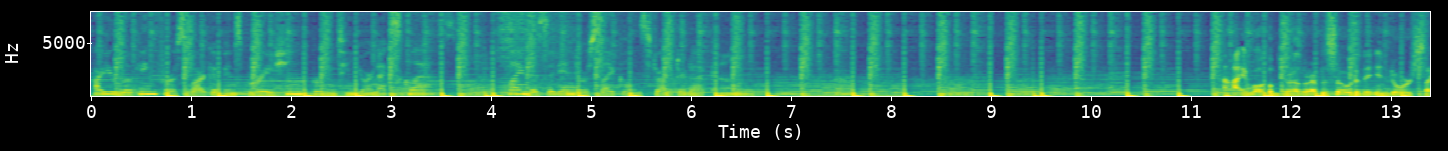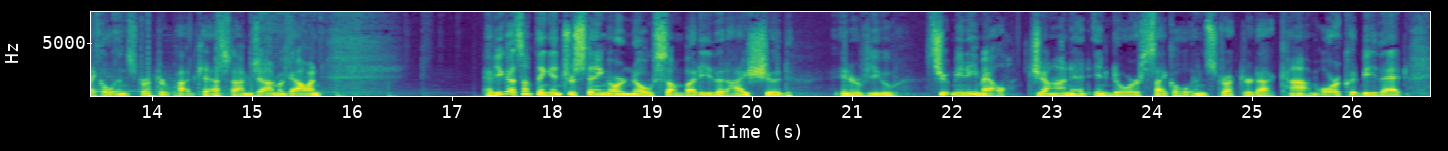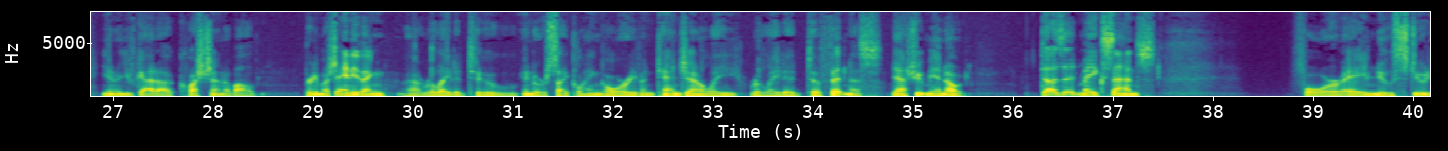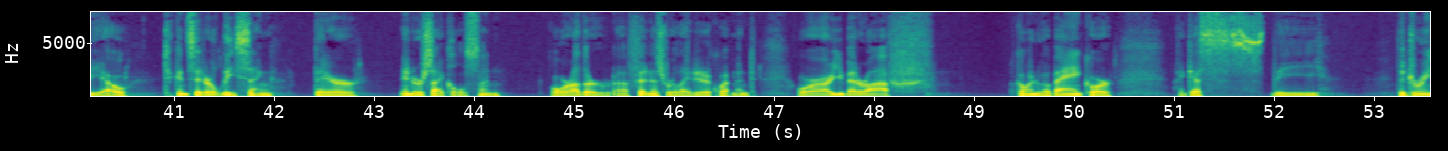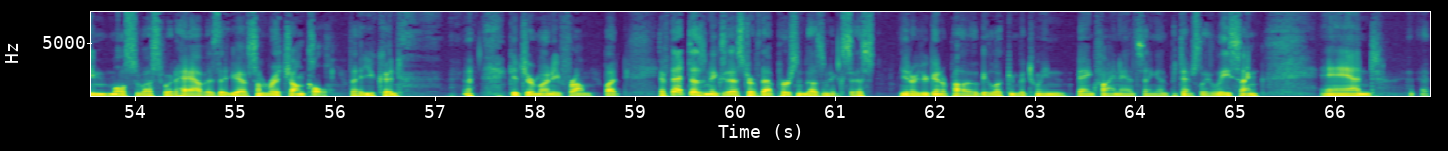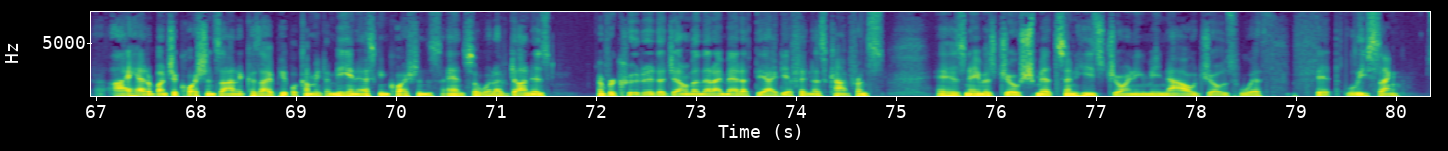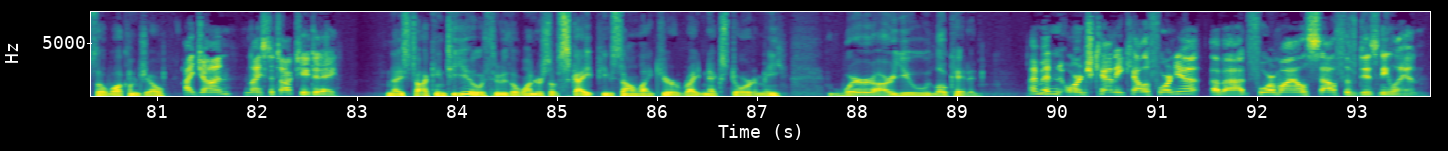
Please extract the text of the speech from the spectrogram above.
Are you looking for a spark of inspiration to bring to your next class? Find us at indoorcycleinstructor.com. Hi, and welcome to another episode of the Indoor Cycle Instructor Podcast. I'm John McGowan. Have you got something interesting or know somebody that I should interview? Shoot me an email, john at indoorcycleinstructor.com. Or it could be that, you know, you've got a question about pretty much anything uh, related to indoor cycling or even tangentially related to fitness. Yeah, shoot me a note. Does it make sense for a new studio to consider leasing their indoor cycles and or other uh, fitness related equipment or are you better off going to a bank or I guess the the dream most of us would have is that you have some rich uncle that you could get your money from. But if that doesn't exist or if that person doesn't exist, you know, you're going to probably be looking between bank financing and potentially leasing. And I had a bunch of questions on it because I had people coming to me and asking questions. And so what I've done is I've recruited a gentleman that I met at the Idea Fitness Conference. His name is Joe Schmitz, and he's joining me now. Joe's with Fit Leasing. So welcome, Joe. Hi, John. Nice to talk to you today. Nice talking to you through the wonders of Skype. You sound like you're right next door to me. Where are you located? I'm in Orange County, California, about four miles south of Disneyland.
